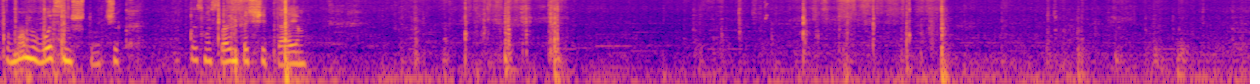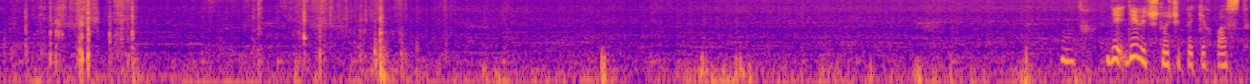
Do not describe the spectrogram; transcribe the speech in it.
по-моему, 8 штучек. Сейчас мы с вами посчитаем. Вот. 9 штучек таких паст.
